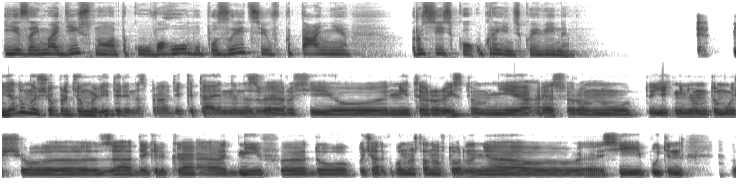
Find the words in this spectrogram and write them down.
і займе дійсно таку вагому позицію в питанні російсько-української війни? Я думаю, що при цьому лідері насправді Китай не назве Росію ні терористом, ні агресором. Ну як мінімум, тому що е, за декілька днів е, до початку повноштатного вторгнення Сії Сі і Путін, е,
